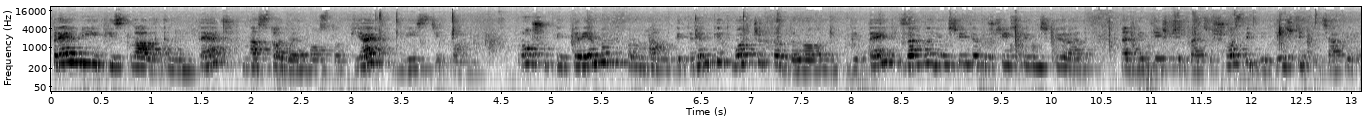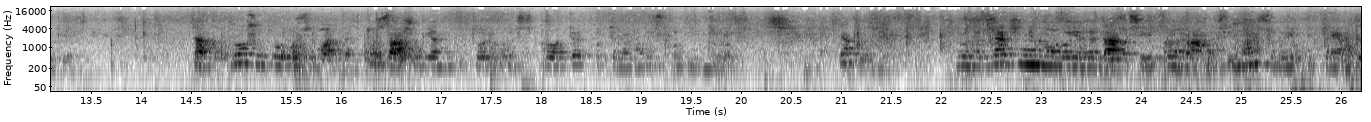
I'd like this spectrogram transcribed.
премії, які склали НМТ на 195-200 балів. Прошу підтримати програму підтримки творчих та обдарованих дітей закладів освіти Брущівської міської ради на 2026-2030 роки. Так, прошу проголосувати. Хто за, щоб я не повторювалась проти, отримались одноголосно. Дякую. Про затвердження нової редакції програми фінансової підтримки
